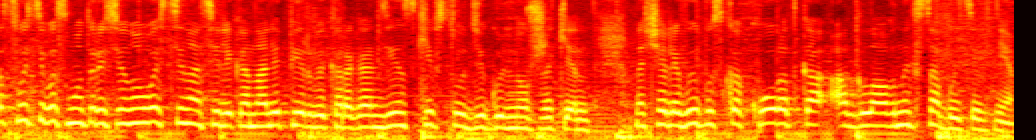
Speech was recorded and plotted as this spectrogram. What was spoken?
Здравствуйте, вы смотрите новости на телеканале «Первый Карагандинский» в студии Гульнур Жакен. В начале выпуска коротко о главных событиях дня.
